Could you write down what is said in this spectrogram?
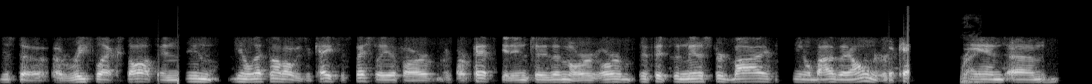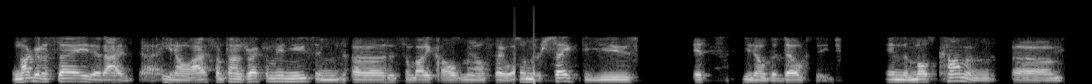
just a, a reflex thought, and, and you know that's not always the case, especially if our if our pets get into them or or if it's administered by you know by the owner, the cat. Right. And um, I'm not going to say that I, uh, you know, I sometimes recommend using. Uh, if somebody calls me, I'll say, well, some are safe to use. It's you know the dosage, and the most common um,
